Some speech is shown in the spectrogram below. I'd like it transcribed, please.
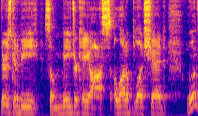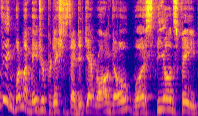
There's going to be some major chaos, a lot of bloodshed. One thing, one of my major predictions that I did get wrong though was Theon's fate.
